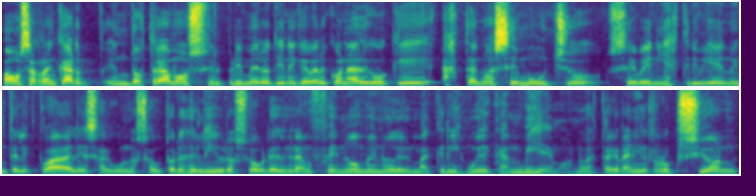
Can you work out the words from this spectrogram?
Vamos a arrancar en dos tramos. El primero tiene que ver con algo que hasta no hace mucho se venía escribiendo intelectuales, algunos autores de libros, sobre el gran fenómeno del macrismo y de Cambiemos, ¿no? esta gran irrupción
